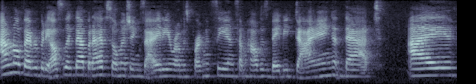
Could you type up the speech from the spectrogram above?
I don't know if everybody else is like that, but I have so much anxiety around this pregnancy and somehow this baby dying that I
